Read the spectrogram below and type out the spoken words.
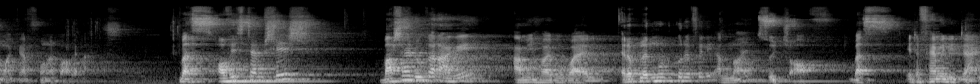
আমাকে আর ফোনে পাবে না। ব্যাস, অফিস টাইম শেষ, বাসায় ঢোকার আগে আমি হয় মোবাইল এরোপ্লেন মোড করে ফেলি আর নয় সুইচ অফ ব্যাস, এটা ফ্যামিলি টাইম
